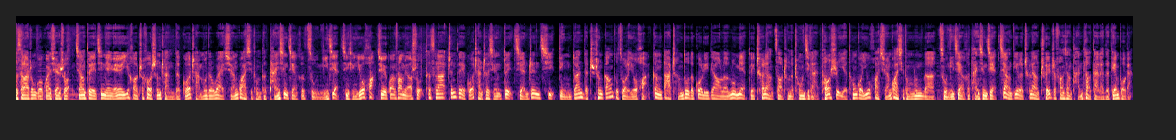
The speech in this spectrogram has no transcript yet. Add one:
特斯拉中国官宣说，将对今年元月一号之后生产的国产 Model Y 悬挂系统的弹性件和阻尼件进行优化。据官方描述，特斯拉针对国产车型对减震器顶端的支撑刚度做了优化，更大程度的过滤掉了路面对车辆造成的冲击感，同时也通过优化悬挂系统中的阻尼件和弹性件，降低了车辆垂直方向弹跳带来的颠簸感。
